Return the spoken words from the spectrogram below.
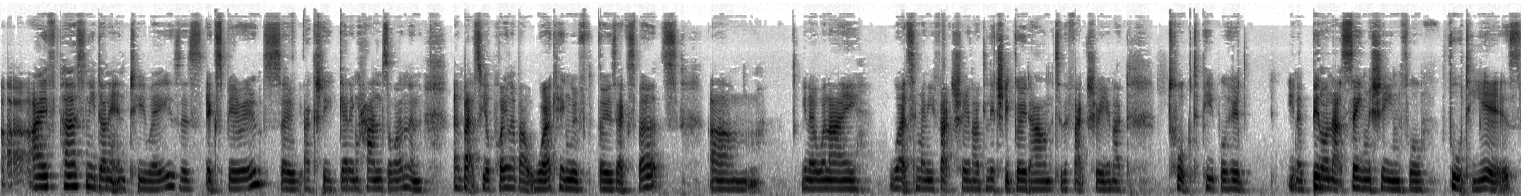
I've personally done it in two ways as experience. So actually getting hands on and, and back to your point about working with those experts. Um, you know, when I worked in manufacturing, I'd literally go down to the factory and I'd talk to people who'd, you know, been on that same machine for 40 years.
